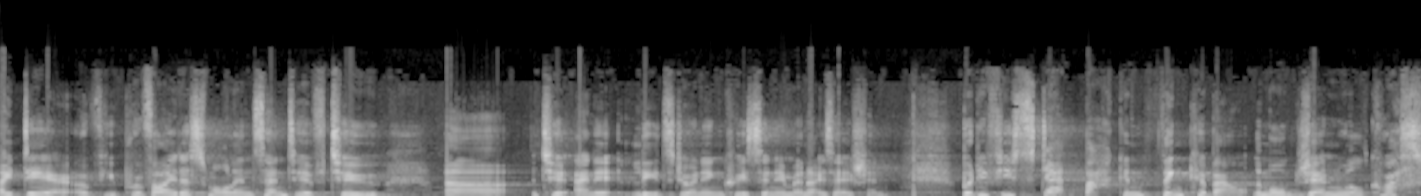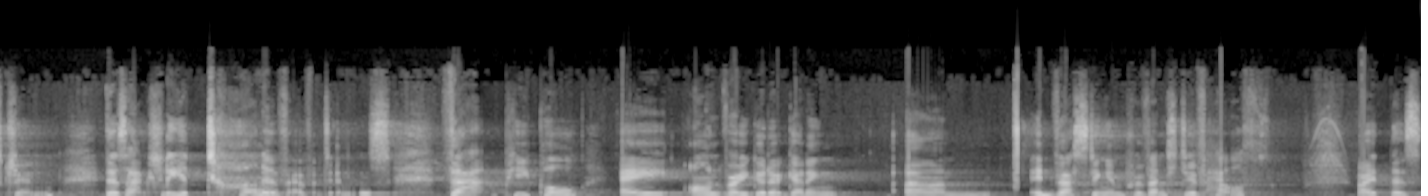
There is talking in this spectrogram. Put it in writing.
idea of you provide a small incentive to uh, to, and it leads to an increase in immunization. But if you step back and think about the more general question, there's actually a ton of evidence that people, A, aren't very good at getting um, investing in preventative health, right? There's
